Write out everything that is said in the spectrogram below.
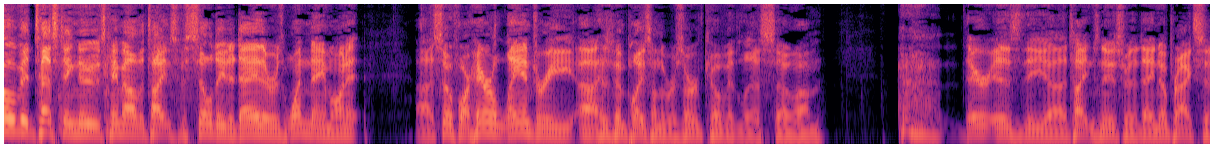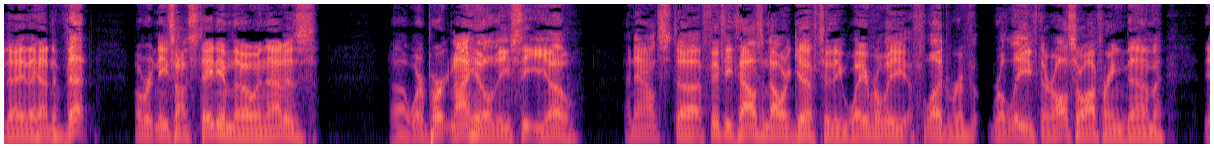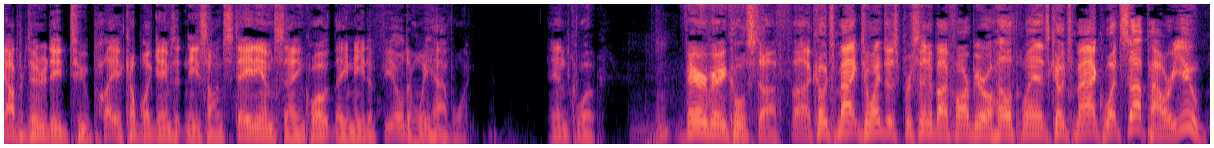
COVID testing news came out of the Titans facility today. There is one name on it. Uh, so far, Harold Landry uh, has been placed on the reserve COVID list. So um, there is the uh, Titans news for the day. No practice today. They had an event over at Nissan Stadium, though, and that is uh, where Burke Nihill, the CEO, announced a $50,000 gift to the Waverly Flood Re- Relief. They're also offering them the opportunity to play a couple of games at Nissan Stadium, saying, quote, they need a field and we have one, end quote. Very, very cool stuff. Uh, Coach Mac joins us, presented by Farm Bureau Health Plans. Coach Mac, what's up? How are you?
